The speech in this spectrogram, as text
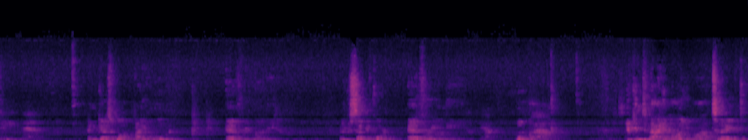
Amen. And guess what? By whom? Everybody mm-hmm. as we said before, every knee yep. will bow. You can deny him all you want today.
